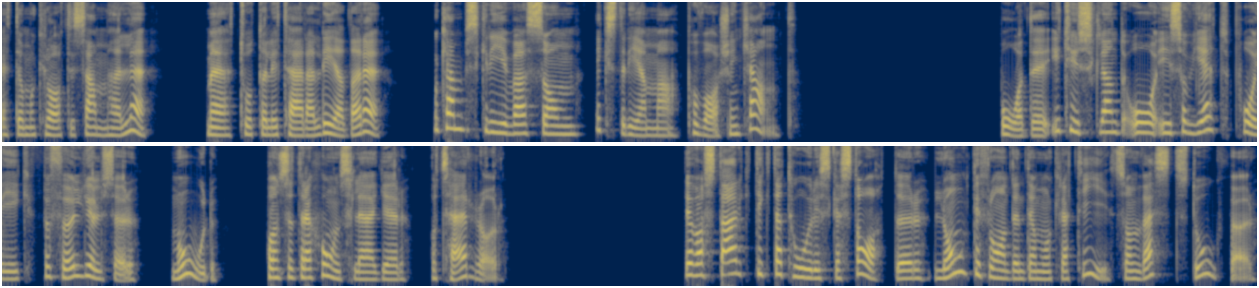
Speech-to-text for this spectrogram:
ett demokratiskt samhälle med totalitära ledare och kan beskrivas som extrema på varsin kant. Både i Tyskland och i Sovjet pågick förföljelser, mord, koncentrationsläger och terror. Det var starkt diktatoriska stater långt ifrån den demokrati som väst stod för.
